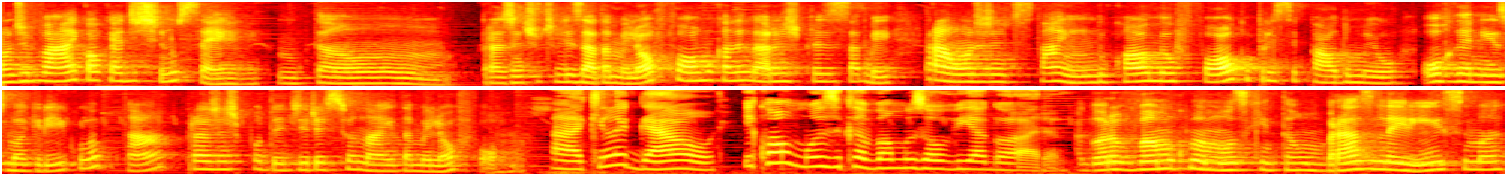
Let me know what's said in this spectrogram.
onde vai, qualquer destino serve. Então, para a gente utilizar da melhor forma o calendário, a gente precisa saber para onde a gente está indo, qual é o meu foco principal do meu organismo agrícola, tá? Para a gente poder direcionar aí da melhor forma. Ah, que legal! E qual música vamos ouvir agora? Agora vamos com uma música então brasileiríssima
